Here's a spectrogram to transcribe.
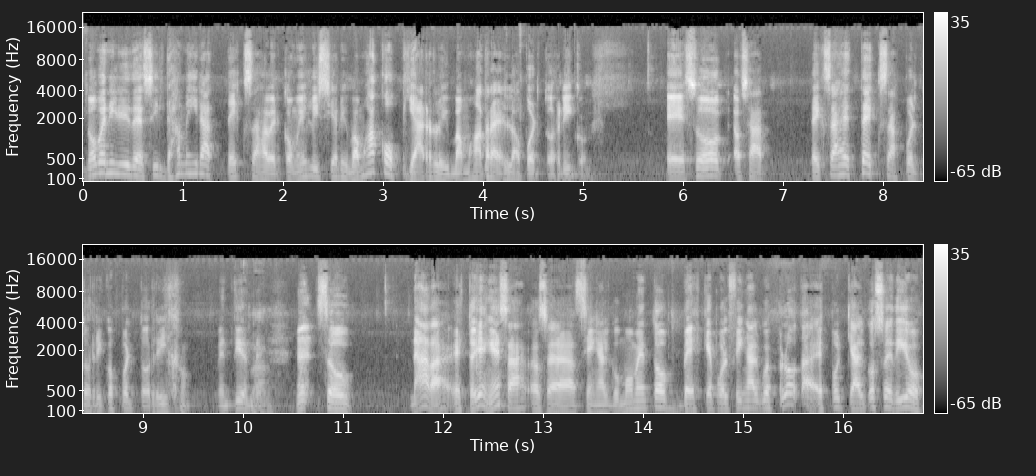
No venir y decir, déjame ir a Texas a ver cómo ellos lo hicieron y vamos a copiarlo y vamos a traerlo a Puerto Rico. Eso, o sea, Texas es Texas, Puerto Rico es Puerto Rico. ¿Me entiendes? Eh, so, nada, estoy en esa. O sea, si en algún momento ves que por fin algo explota, es porque algo se dio.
